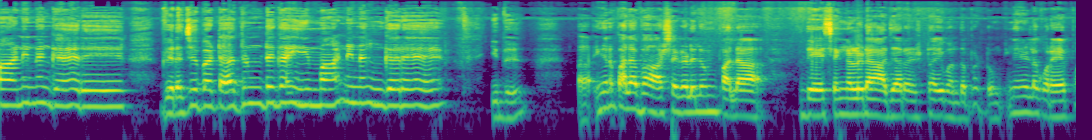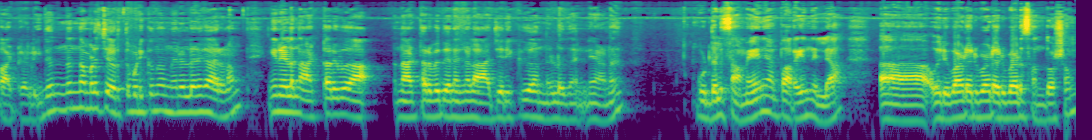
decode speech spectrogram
മാണിനങ്കര്. വിരജുപെട്ടതുണ്ട് കൈ മാണിനങ്കര്. ഇത് ഇങ്ങനെ പല ഭാഷകളിലും പല ദേശങ്ങളുടെ ആചാരാനുഷ്ഠമായി ബന്ധപ്പെട്ടും ഇങ്ങനെയുള്ള കുറേ പാട്ടുകൾ. ഇതൊന്നും നമ്മൾ ചേർത്ത് പിടിക്കുന്നു എന്നുള്ളൊരു കാരണം ഇങ്ങനെയുള്ള നാട്ടറിവ് നാട്ടറിവ് ദിനങ്ങൾ ആചരിക്കുക എന്നുള്ളത് തന്നെയാണ്. കൂടുതൽ സമയം ഞാൻ പറയുന്നില്ല. ഒരുപാട് ഒരുപാട് ഒരുപാട് സന്തോഷം.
